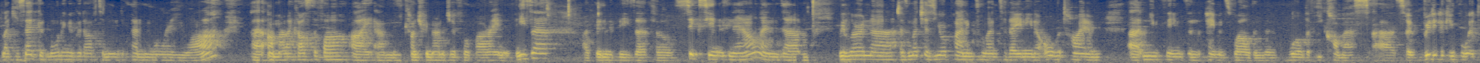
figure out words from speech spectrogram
like you said, good morning or good afternoon, depending on where you are. Uh, I'm Malak Alstafa. I am the country manager for Bahrain at Visa. I've been with Visa for six years now, and um, we learn uh, as much as you're planning to learn today, Nina, all the time, uh, new things in the payments world and the world of e-commerce. Uh, so really looking forward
